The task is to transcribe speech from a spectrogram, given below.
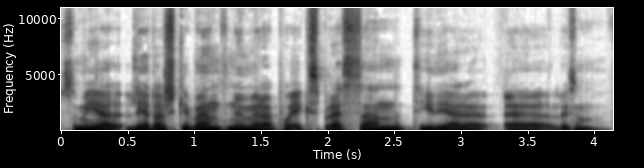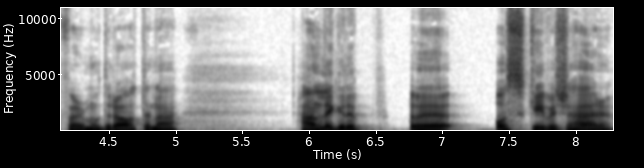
som är ledarskribent numera på Expressen, tidigare eh, liksom för Moderaterna. Han lägger upp eh, och skriver så här.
